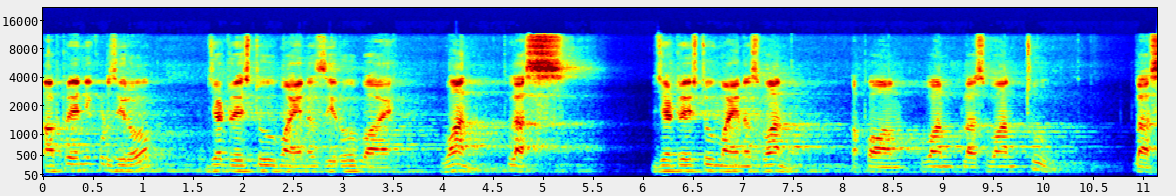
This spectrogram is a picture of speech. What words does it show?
after n equal to 0, z raised to minus 0 by 1 plus z raised to minus 1 upon 1 plus 1 2 plus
